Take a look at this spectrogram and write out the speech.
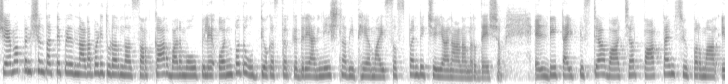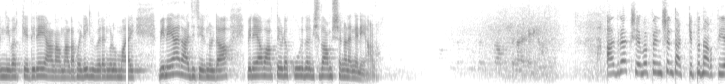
ക്ഷേമ പെൻഷൻ തട്ടിപ്പിൽ നടപടി തുടർന്ന സർക്കാർ വനംവകുപ്പിലെ ഒൻപത് ഉദ്യോഗസ്ഥർക്കെതിരെ അന്വേഷണ വിധേയമായി സസ്പെൻഡ് ചെയ്യാനാണ് നിർദ്ദേശം. L D typist watcher part time സൂപ്പർമാർ എന്നിവർക്കെതിരെയാണ് നടപടി. വിവരങ്ങളുമായി വിനയ രാജി ചേരുന്നുണ്ട്. വിനയ വാർത്തയുടെ കൂടുതൽ വിശദാംശങ്ങൾ എങ്ങനെയാണ്? അതിര ക്ഷേമ പെൻഷൻ തട്ടിപ്പ് നടത്തിയ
